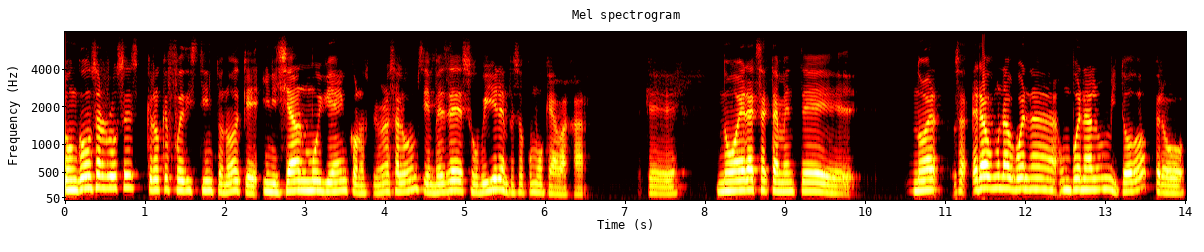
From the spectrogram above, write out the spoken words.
con Guns N' Roses creo que fue distinto, ¿no? De que iniciaron muy bien con los primeros álbumes y en vez de subir empezó como que a bajar. Que no era exactamente no era, o sea, era una buena un buen álbum y todo, pero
